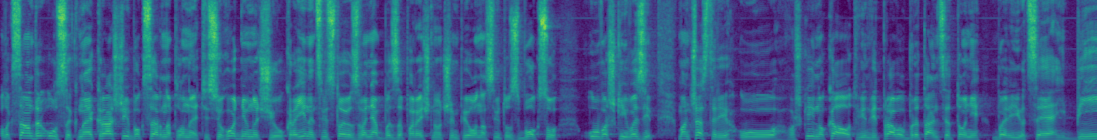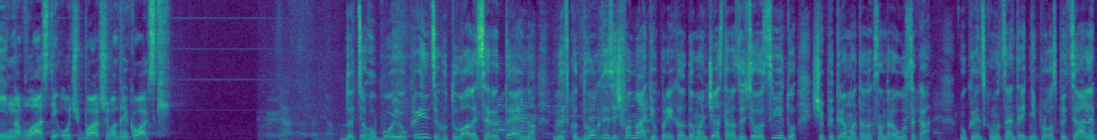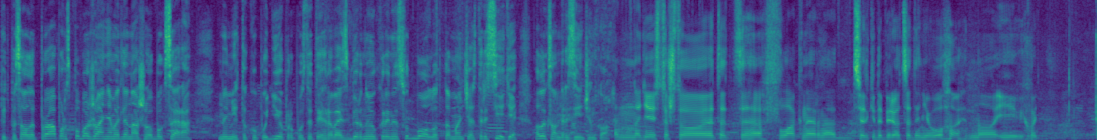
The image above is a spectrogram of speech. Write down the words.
Олександр Усик найкращий боксер на планеті. Сьогодні вночі українець відстоює звання беззаперечного чемпіона світу з боксу у важкій вазі. Манчестері у важкий нокаут він відправив британця Тоні Берію. Цей бій на власні очі бачив Андрій Ковальський. До цього бою українці готувалися ретельно. Близько двох тисяч фанатів приїхали до Манчестера з усього світу, щоб підтримати Олександра Усика. В українському центрі Дніпро спеціально підписали прапор з побажаннями для нашого боксера. Не міг таку подію пропустити гравець збірної України з футболу та Манчестер Сіті Олександр Зінченко. Что этот э, флаг, наверное, все-таки доберется до него, но и хоть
